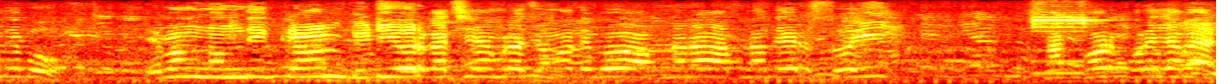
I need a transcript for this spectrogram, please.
জমা দেব। এবং নন্দীগ্রাম বিডিওর কাছে আমরা জমা দেব। আপনারা আপনাদের সই স্বাক্ষর করে যাবেন।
